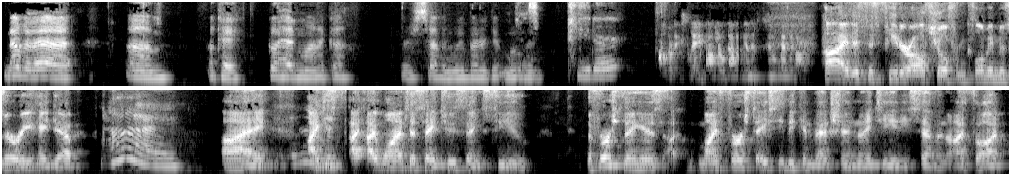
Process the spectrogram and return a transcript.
Enough of that. Um, okay, go ahead, Monica. there's seven. We better get moving. Peter. Hi, this is Peter Altschul from Columbia, Missouri. Hey, Deb. Hi. Hi. I just I, I, wanted to say two things to you. The first thing is uh, my first ACB convention in 1987. I thought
